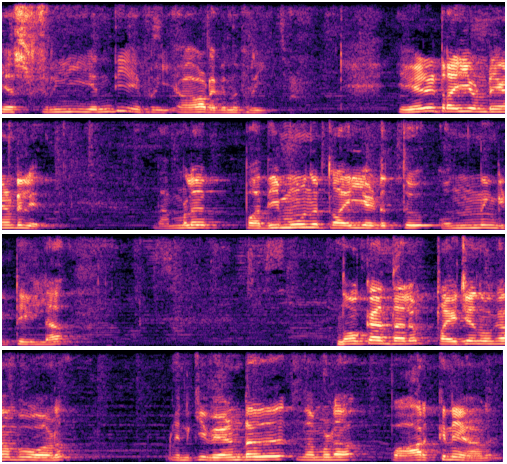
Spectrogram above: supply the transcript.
യെസ് ഫ്രീ എന്ത് ഫ്രീ ആ അടക്കുന്നത് ഫ്രീ ഏഴ് ട്രൈ ഉണ്ട് ഏണ്ടിൽ നമ്മൾ പതിമൂന്ന് ട്രൈ എടുത്ത് ഒന്നും കിട്ടിയില്ല. നോക്കാം എന്തായാലും ട്രൈ ചെയ്ത് നോക്കാൻ പോവാണ്. എനിക്ക് വേണ്ടത് നമ്മുടെ പാർക്കിനെയാണ്.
